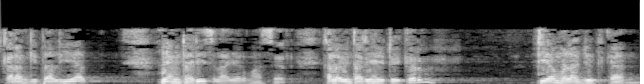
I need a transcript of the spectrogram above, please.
Sekarang kita lihat yang dari Selayar Maser. Kalau yang dari Heidegger, dia melanjutkan.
